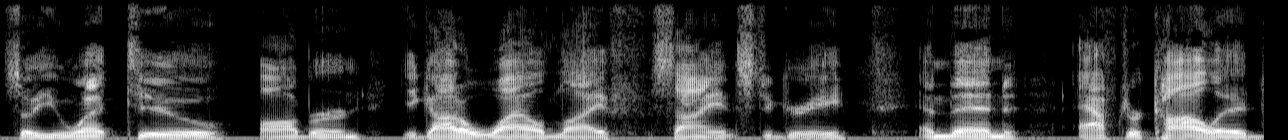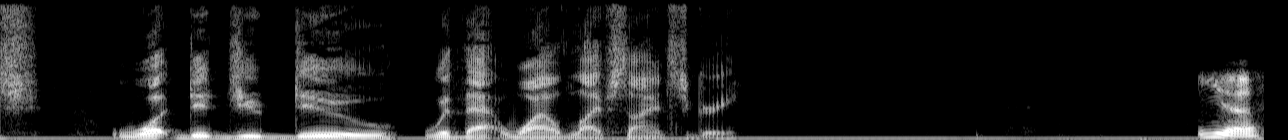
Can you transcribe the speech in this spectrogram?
So you went to Auburn. You got a wildlife science degree, and then after college, what did you do with that wildlife science degree? Yes,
